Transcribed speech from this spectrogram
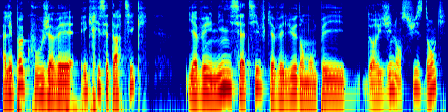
À l'époque où j'avais écrit cet article, il y avait une initiative qui avait lieu dans mon pays d'origine, en Suisse donc.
